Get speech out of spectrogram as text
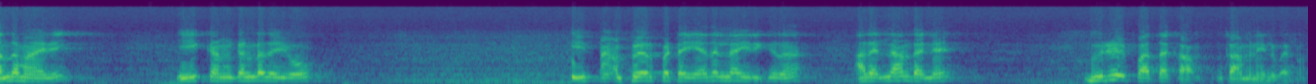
അന്തമാതിരി ഈ കൺകണ്ട ദൈവവും ഈ പേർപ്പെട്ട ഏതെല്ലാം ഇരിക്കുന്ന അതെല്ലാം തന്നെ ഗുരുവിപ്പാത്ത കാം കാമനയിൽ വരണം.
